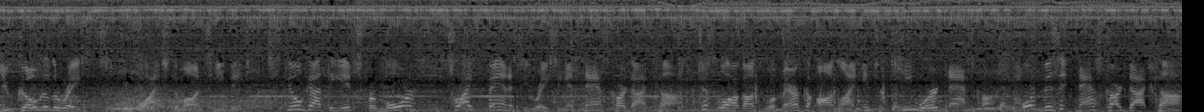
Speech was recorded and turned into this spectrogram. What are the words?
You go to the races. You watch them on TV. Still got the itch for more? Try fantasy racing at NASCAR.com. Just log on to America Online, enter keyword NASCAR, or visit NASCAR.com.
